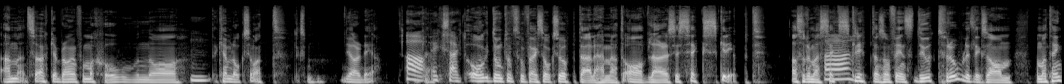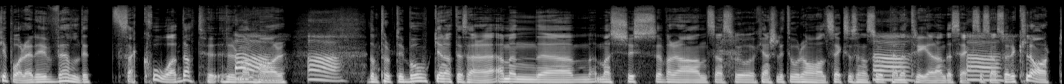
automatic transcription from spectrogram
ja, men söka bra information och Mm. det kan väl också vara att liksom, göra det. Ja, exakt. Och de tog faktiskt också upp det här med att avlära sig sexskript. Alltså de här sexskripten som finns. Det är otroligt, liksom, när man tänker på det, det är väldigt så här, kodat hur, hur man Ja, har ja. de tar upp det i boken att det är så här, men, eh, man kysser varandra, sen så kanske lite oralsex och sen så penetrerande sex och sen så är det klart.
